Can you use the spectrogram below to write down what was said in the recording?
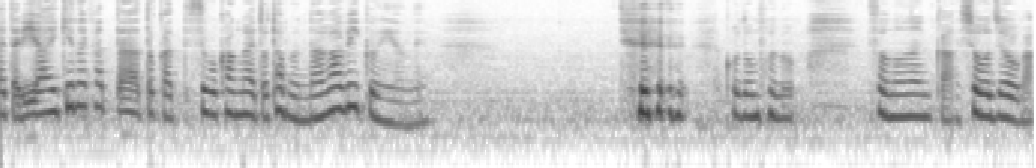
えたりいやいけなかったとかってすぐ考えると多分長引くんよね。子供のそのなんか症状が。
